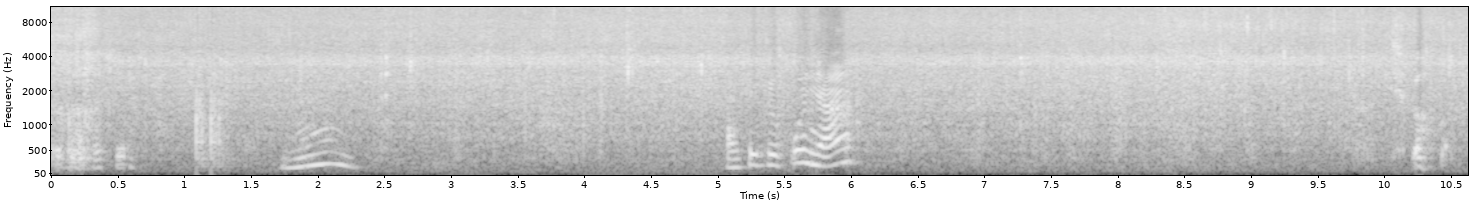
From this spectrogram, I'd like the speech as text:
뜨거운 거 싫어 음. 맛있을 뿐이야? 뜨거워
